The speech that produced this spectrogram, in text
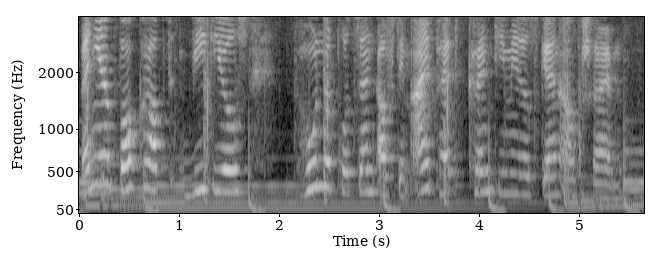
Wenn ihr Bock habt, Videos 100% auf dem iPad, könnt ihr mir das gerne auch schreiben.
